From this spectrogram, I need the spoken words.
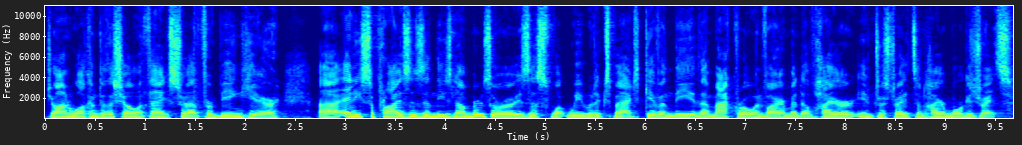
John, welcome to the show and thanks uh, for being here. Uh, any surprises in these numbers, or is this what we would expect given the, the macro environment of higher interest rates and higher mortgage rates?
